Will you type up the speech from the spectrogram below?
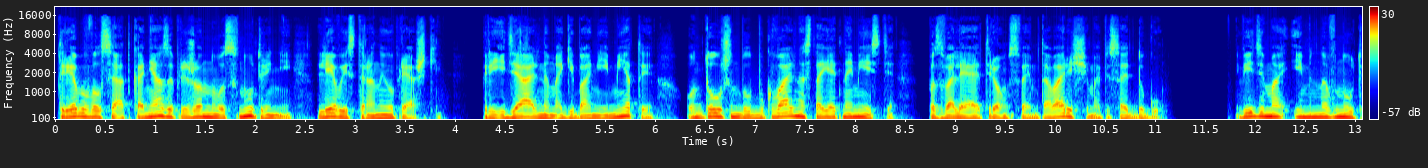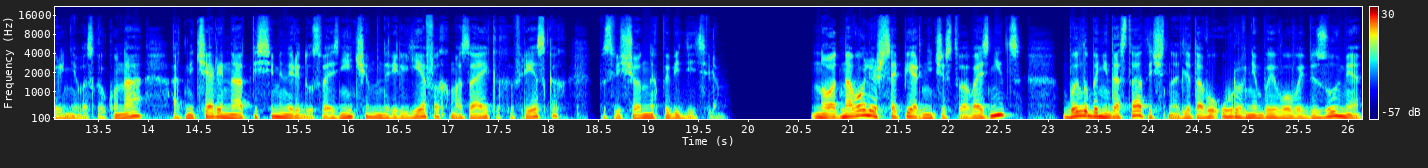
требовался от коня, запряженного с внутренней, левой стороны упряжки. При идеальном огибании меты он должен был буквально стоять на месте, позволяя трем своим товарищам описать дугу. Видимо, именно внутреннего скакуна отмечали надписями наряду с возничим на рельефах, мозаиках и фресках, посвященных победителям. Но одного лишь соперничества возниц было бы недостаточно для того уровня боевого безумия,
